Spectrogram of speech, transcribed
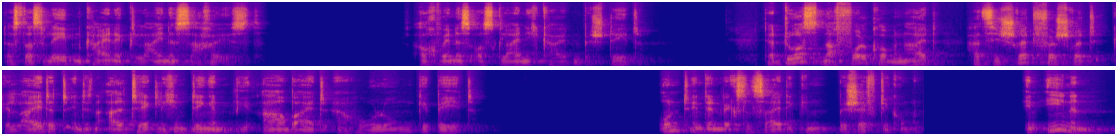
dass das Leben keine kleine Sache ist, auch wenn es aus Kleinigkeiten besteht. Der Durst nach Vollkommenheit hat sie Schritt für Schritt geleitet in den alltäglichen Dingen wie Arbeit, Erholung, Gebet und in den wechselseitigen Beschäftigungen. In ihnen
